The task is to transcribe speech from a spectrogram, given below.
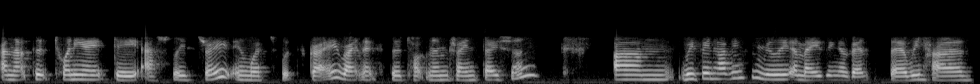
and that's at 28D Ashley Street in West Footscray, right next to the Tottenham train station. Um, we've been having some really amazing events there. We had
